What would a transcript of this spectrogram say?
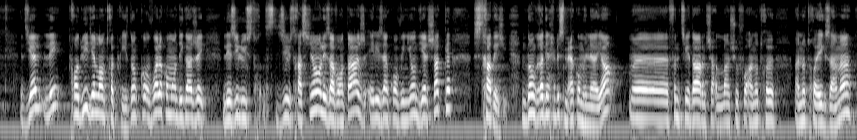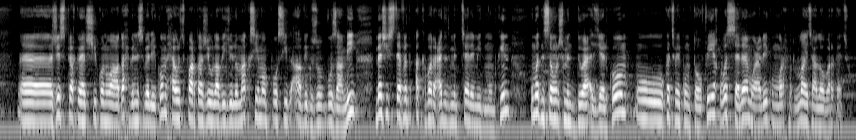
ديال لي برودوي ديال لونتربريز دونك فوالا كومون ديغاجي les illustrations, les avantages et les inconvénients ديال chaque stratégie. Donc غادي نحبس معكم هنايا في انتظار ان شاء الله نشوفوا ان اوتر ان اوتر اكزامان جيسبر كو هادشي يكون واضح بالنسبه لكم حاولوا تبارطاجيو لا فيديو لو ماكسيموم بوسيبل افيك فو زامي باش يستافد اكبر عدد من التلاميذ ممكن وما تنساونش من الدعاء ديالكم وكتمنى لكم التوفيق والسلام عليكم ورحمة الله تعالى وبركاته.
